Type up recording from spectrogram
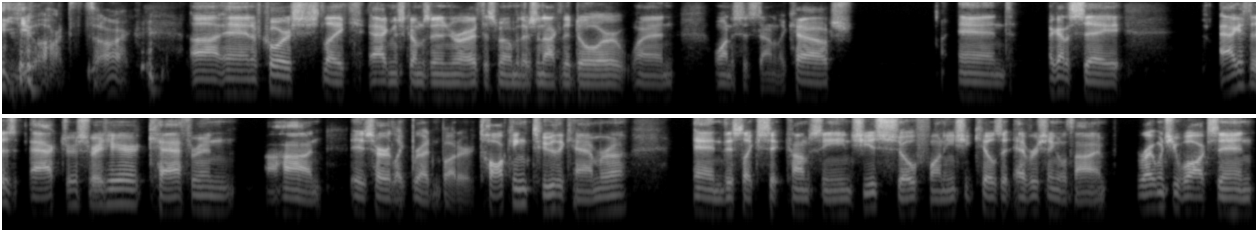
you are dark. Uh, and of course, like Agnes comes in right at this moment. There's a knock on the door when Wanda sits down on the couch. And I got to say, Agatha's actress right here, Kathryn Hahn, is her like bread and butter. Talking to the camera and this like sitcom scene, she is so funny. She kills it every single time. Right when she walks in,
